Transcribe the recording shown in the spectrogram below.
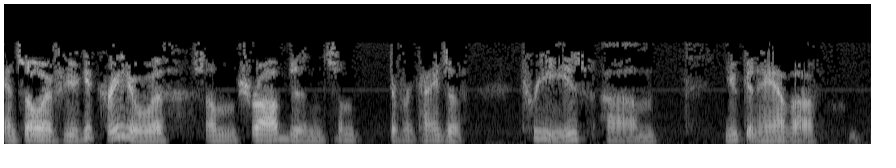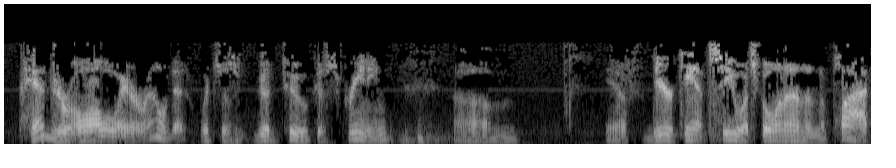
And so if you get creative with some shrubs and some different kinds of trees, um, you can have a hedgerow all the way around it, which is good too because screening. Um, if deer can't see what's going on in the plot,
